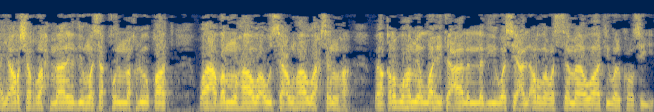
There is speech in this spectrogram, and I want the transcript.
أي عرش الرحمن الذي هو سقف المخلوقات وأعظمها وأوسعها وأحسنها وأقربها من الله تعالى الذي وسع الأرض والسماوات والكرسي.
